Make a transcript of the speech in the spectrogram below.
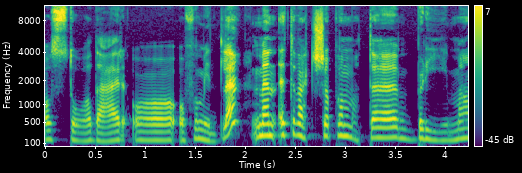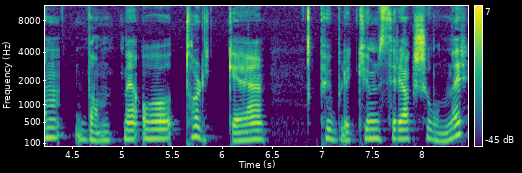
å stå der og, og, formidle. Men etter hvert så på en måte blir man vant med å tolke publikums reaksjoner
